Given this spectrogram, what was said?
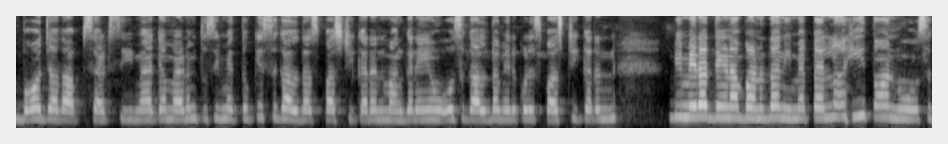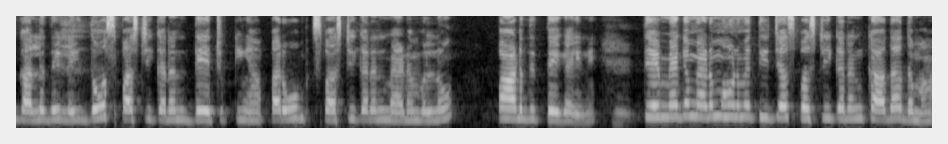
ਬਹੁਤ ਜ਼ਿਆਦਾ ਅਪਸੈਟ ਸੀ। ਮੈਂ ਕਿਹਾ ਮੈਡਮ ਤੁਸੀਂ ਮੇਰੇ ਤੋਂ ਕਿਸ ਗੱਲ ਦਾ ਸਪਸ਼ਟੀਕਰਨ ਮੰਗ ਰਹੇ ਹੋ? ਉਸ ਗੱਲ ਦਾ ਮੇਰੇ ਕੋਲੇ ਸਪਸ਼ਟੀਕਰਨ ਵੀ ਮੇਰਾ ਦੇਣਾ ਬਣਦਾ ਨਹੀਂ। ਮੈਂ ਪਹਿਲਾਂ ਹੀ ਤੁਹਾਨੂੰ ਉਸ ਗੱਲ ਦੇ ਲਈ ਦੋ ਸਪਸ਼ਟੀਕਰਨ ਦੇ ਚੁੱਕੀ ਹਾਂ ਪਰ ਉਹ ਸਪਸ਼ਟੀਕਰਨ ਮੈਡਮ ਵੱਲੋਂ ਪਾੜ ਦਿੱਤੇ ਗਏ ਨੇ। ਤੇ ਮੈਂ ਕਿਹਾ ਮੈਡਮ ਹੁਣ ਮੈਂ ਤੀਜਾ ਸਪਸ਼ਟੀਕਰਨ ਕਾਦਾ ਦਵਾਂ?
